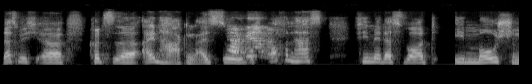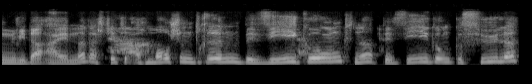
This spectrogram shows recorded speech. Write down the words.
Lass mich äh, kurz äh, einhaken. Als du ja, gesprochen hast, fiel mir das Wort Emotion wieder ein. Ne? Da steht ja. ja auch Motion drin, Bewegung, ne? Bewegung, Gefühle.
